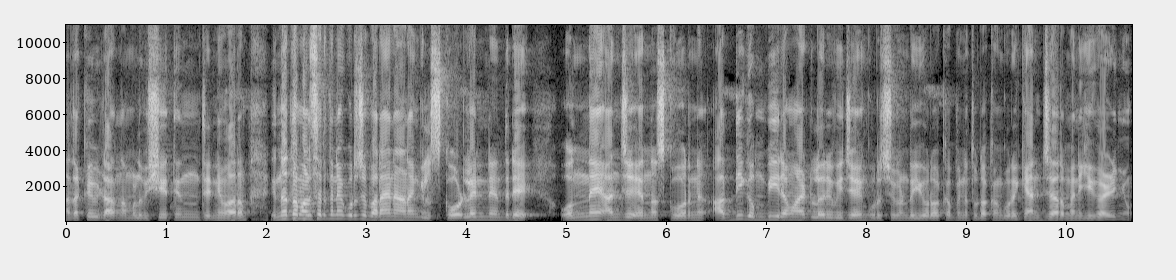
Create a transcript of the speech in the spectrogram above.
അതൊക്കെ വിടാം നമ്മൾ വിഷയത്തിൽ നിന്ന് തെന്നി മാറും ഇന്നത്തെ മത്സരത്തിനെ കുറിച്ച് പറയാനാണെങ്കിൽ സ്കോട്ട്ലൻഡിനെതിരെ ഒന്ന് അഞ്ച് എന്ന സ്കോറിന് അതിഗംഭീരമായിട്ടുള്ള ഒരു വിജയം കുറിച്ചുകൊണ്ട് യൂറോ കപ്പിന് തുടക്കം കുറിക്കാൻ ജർമ്മനിക്ക് കഴിഞ്ഞു.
